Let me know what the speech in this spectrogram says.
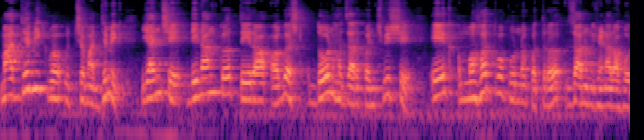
माध्यमिक व उच्च माध्यमिक यांचे दिनांक तेरा ऑगस्ट दोन हजार पंचवीसशे एक महत्त्वपूर्ण पत्र जाणून घेणार आहोत.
